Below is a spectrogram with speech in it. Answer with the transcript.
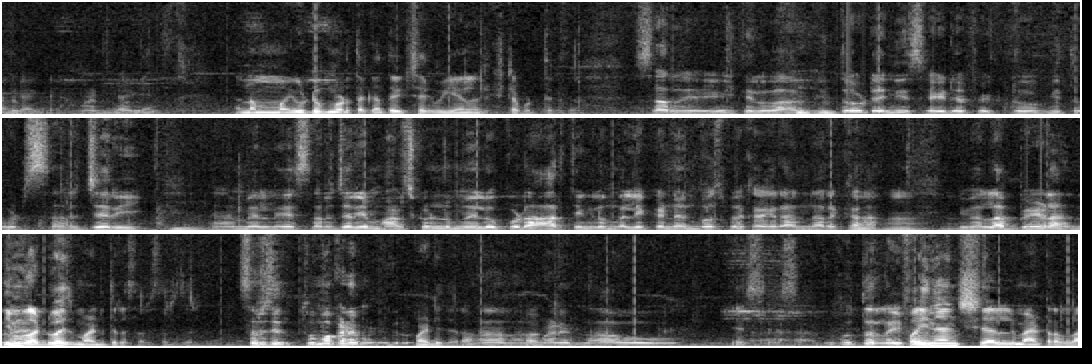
ಹಂಗಾಗಿ ನಮ್ಮ ಯೂಟ್ಯೂಬ್ ನೋಡ್ತಕ್ಕಂಥ ವೀಕ್ಷಕರಿಗೆ ಏನಾದ್ರು ಇಷ್ಟಪಡ್ತೀರಿ ಸರ್? ಸರ್ ಹೇಳ್ತಿಲ್ವಾ? Without any side effect without surgery ಆಮೇಲೆ ಸರ್ಜರಿ ಮಾಡಿಸ್ಕೊಂಡ ಮೇಲೂ ಕೂಡ ಆರು ತಿಂಗಳು ಮಲ್ಲಿಕಂಡು ಅನುಭವಿಸ್ಬೇಕಾಗಿರೋ ಆ ನರಕ ಇವೆಲ್ಲ ಬೇಡ ನೀವು ಅಡ್ವೈಸ್ ಮಾಡಿದ್ರೆ ಸರ್ ಸರ್ ಸರ್ ಸರ್ಜರಿ ತುಂಬ ಕಡೆ ಮಾಡಿದ್ರು. ಮಾಡಿದ್ದೀರಾ? ಮಾಡಿದ್ದು ನಾವು ಎಸ್ ಎಸ್ ಗೊತ್ತಾ ಲೈಫ್ ಫೈನಾನ್ಷಿಯಲ್ ಮ್ಯಾಟ್ರ್ ಅಲ್ಲ.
